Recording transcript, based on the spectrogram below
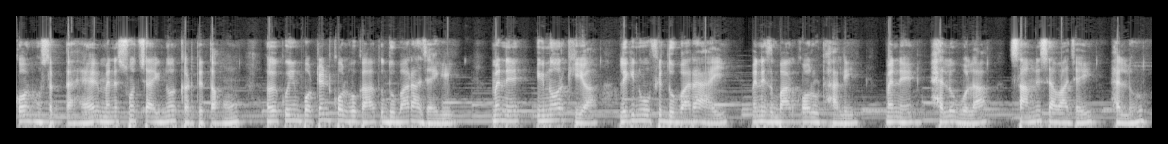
कौन हो सकता है। मैंने सोचा इग्नोर कर देता हूँ। अगर कोई इंपॉर्टेंट कॉल होगा तो दोबारा आ जाएगी। मैंने इग्नोर किया, लेकिन वो फिर दोबारा आई। मैंने इस बार कॉल उठा ली। मैंने हेलो बोला। सामने से आवाज़ आई हेलो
